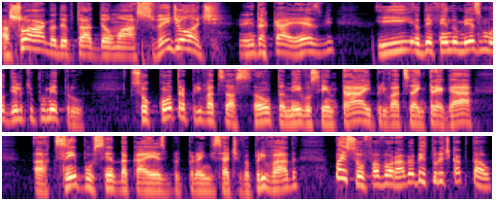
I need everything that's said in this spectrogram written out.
A sua água, deputado Delmaço, vem de onde? Vem da Caesb e eu defendo o mesmo modelo que para o metrô. Sou contra a privatização também, você entrar e privatizar, entregar a 100% da CAESB para iniciativa privada, mas sou favorável à abertura de capital.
